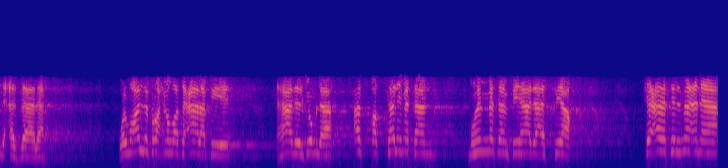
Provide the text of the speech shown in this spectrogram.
لأزاله. والمؤلف رحمه الله تعالى في هذه الجملة أسقط كلمة مهمة في هذا السياق. جعلت المعنى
